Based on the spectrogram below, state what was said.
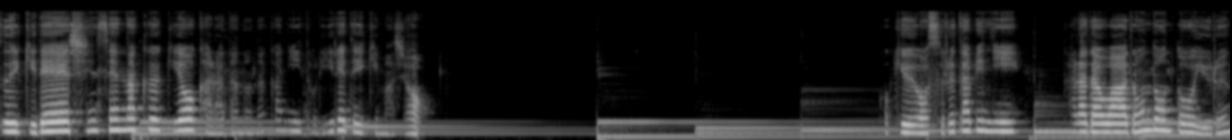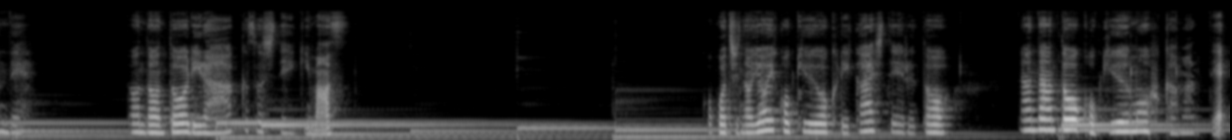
吸う息で新鮮な空気を体の中に取り入れていきましょう。呼吸をするたびに体はどんどんと緩んでどんどんとリラックスしていきます。心地の良い呼吸を繰り返しているとだんだんと呼吸も深まって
